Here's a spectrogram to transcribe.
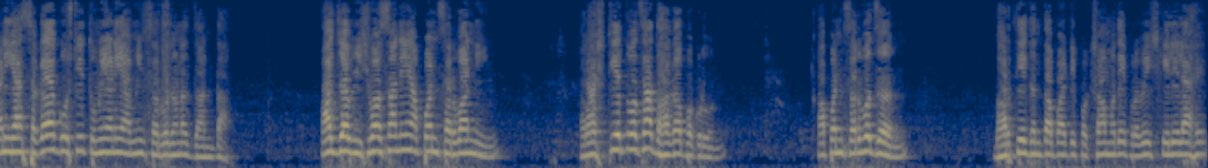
आणि या सगळ्या गोष्टी तुम्ही आणि आम्ही सर्वजणच जाणता. आज ज्या विश्वासाने आपण सर्वांनी राष्ट्रीयत्वाचा धागा पकडून आपण सर्वजण भारतीय जनता पार्टी पक्षामध्ये प्रवेश केलेला आहे.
